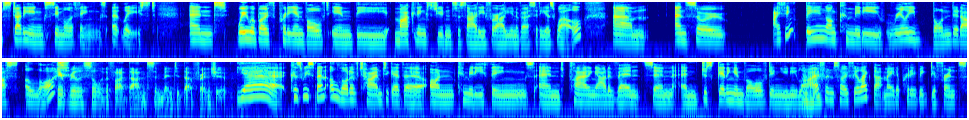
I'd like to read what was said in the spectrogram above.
studying similar things at least. And we were both pretty involved in the Marketing Student Society for our university as well. Um, and so I think being on committee really bonded us a lot. it really solidified that and cemented that friendship. Yeah, because we spent a lot of time together on committee things and planning out events and, and just getting involved in uni life. And so I feel like that made a pretty big difference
